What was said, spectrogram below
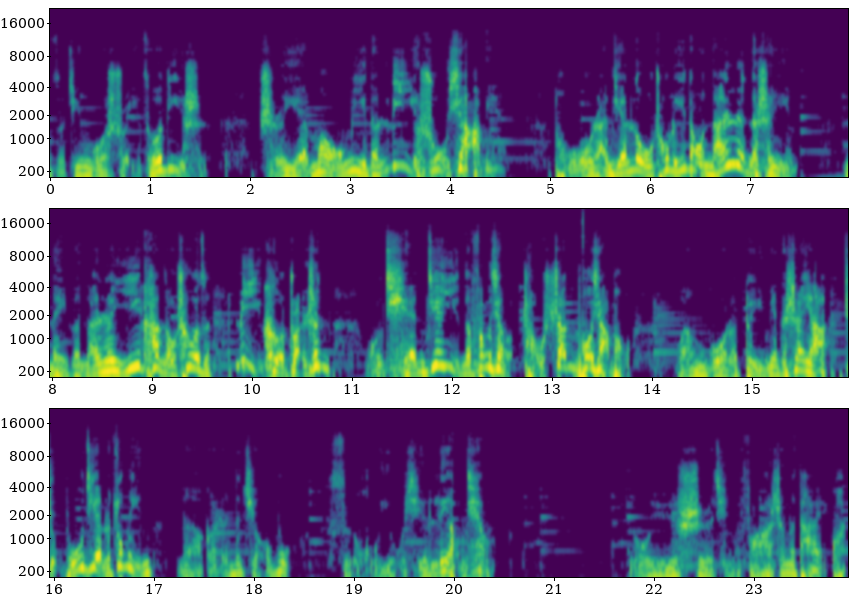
子经过水泽地时，枝叶茂密的栗树下面，突然间露出了一道男人的身影。那个男人一看到车子，立刻转身往浅间引的方向朝山坡下跑，弯过了对面的山崖，就不见了踪影。那个人的脚步似乎有些踉跄。由于事情发生的太快，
